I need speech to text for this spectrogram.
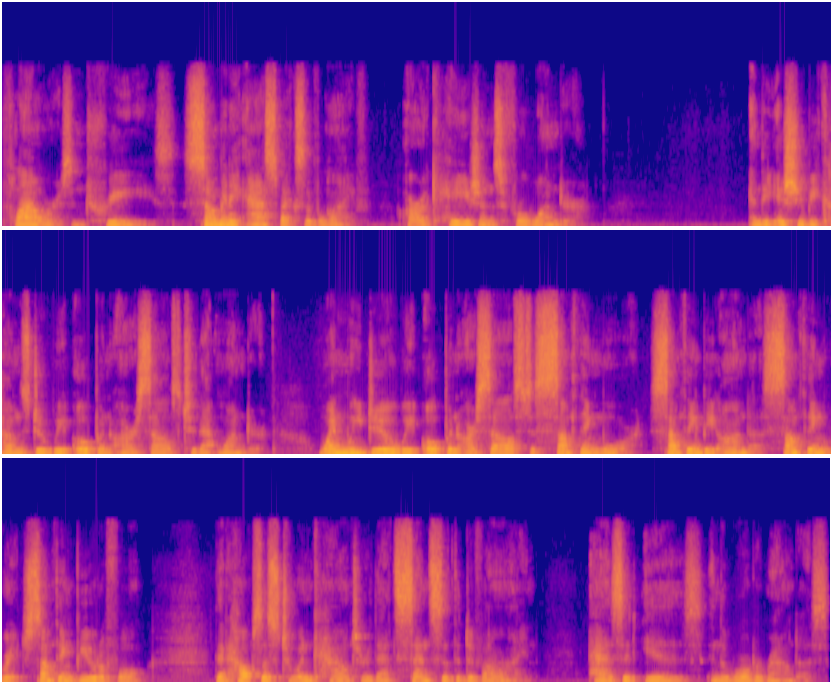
flowers and trees, so many aspects of life are occasions for wonder. And the issue becomes do we open ourselves to that wonder? When we do, we open ourselves to something more, something beyond us, something rich, something beautiful that helps us to encounter that sense of the divine as it is in the world around us.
